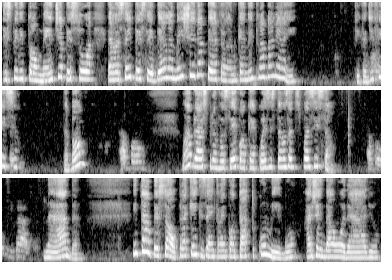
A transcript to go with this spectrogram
espiritualmente a pessoa, ela sem perceber, ela nem chega perto, ela não quer nem trabalhar aí. Fica difícil. Tá bom? Tá bom. Um abraço para você, qualquer coisa estamos à disposição. Tá bom, obrigada. Nada. Então, pessoal, para quem quiser entrar em contato comigo, agendar um horário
